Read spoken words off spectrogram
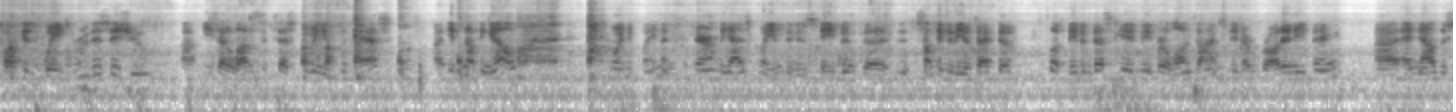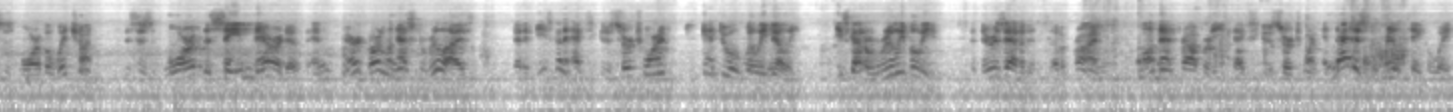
talk his way through this issue. Uh, he's had a lot of success doing it in the past. if nothing else, he's going to claim, and apparently has claimed in his statement, something to the effect of, look, they've investigated me for a long time. They've never brought anything. Uh, and now this is more of a witch hunt. This is more of the same narrative. And Merrick Garland has to realize that if he's going to execute a search warrant, he can't do it willy nilly. He's got to really believe that there is evidence of a crime on that property to execute a search warrant. And that is the real takeaway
